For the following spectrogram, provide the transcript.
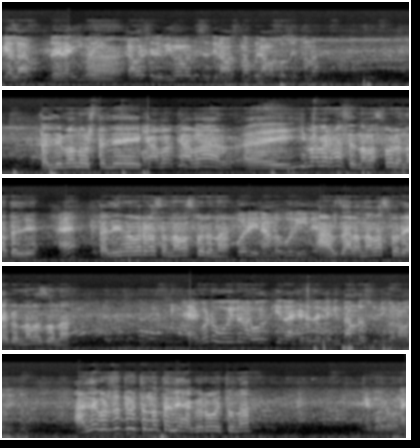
গেলাম রেরা ইমাম। কাবার শরীফ ইমামের পিছনে নামাজ না পড়ে আমার হজ দিত না তাহলে মানুষ তাহলে কাবা কাবার এই ইমামের হাসে নামাজ পড়ে না তাহলে? হ্যাঁ? তাহলে ইমামের হাসে নামাজ পড়ে না? না আমরা না। আর যারা নামাজ পড়ে এখন নামাজ না। না না আমরা আলে ঘর যদি হইতো না তাহলে হেগরও হইতো না। এগোটা মানে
